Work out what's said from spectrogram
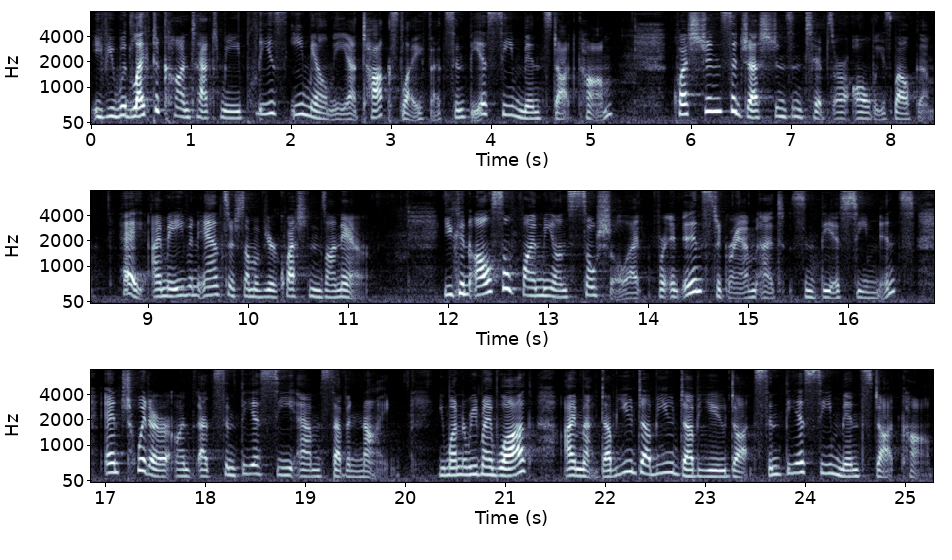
If you would like to contact me, please email me at talkslife at cynthiacmintz.com. Questions, suggestions, and tips are always welcome. Hey, I may even answer some of your questions on air. You can also find me on social at for Instagram at Cynthia C. Mintz and Twitter on, at Cynthia CM79. You want to read my blog? I'm at www.cynthiacmintz.com.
